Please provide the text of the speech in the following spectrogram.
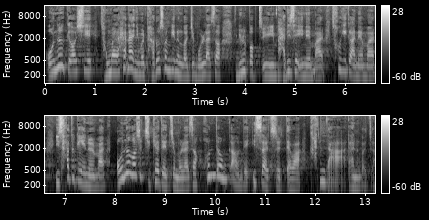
어느 것이 정말 하나님을 바로 섬기는 건지 몰라서 율법주의인 바리새인의 말, 서기관의 말, 이 사두개인의 말 어느 것을 지켜야 될지 몰라서 혼돈 가운데 있었을 때와 같다라는 거죠.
